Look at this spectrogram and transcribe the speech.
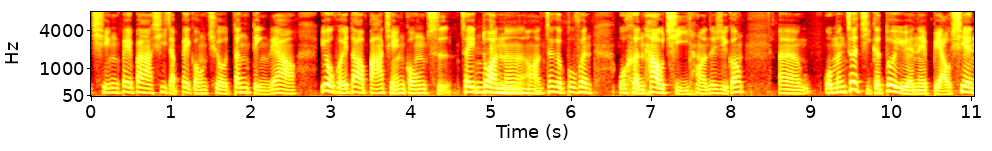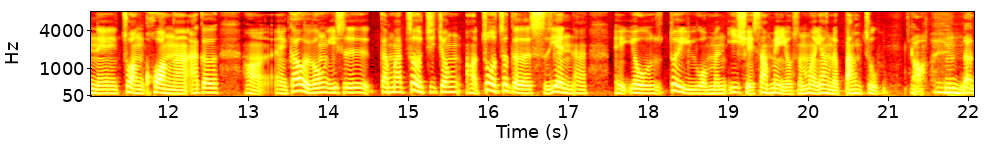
青八百四十八公丘登顶了，又回到八千公尺这一段呢，啊，这个部分我很好奇哈，就是讲。呃，我们这几个队员的表现呢，状况啊，阿哥哈，诶，高伟峰医师干嘛做这种哈，做这个实验呢？诶，有对于我们医学上面有什么样的帮助？啊，嗯，那。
